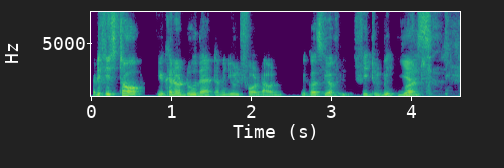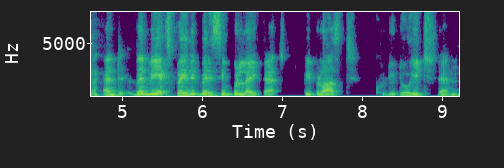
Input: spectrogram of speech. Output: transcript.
But if you stop, you cannot do that. I mean, you will fall down because your feet will be yes. and when we explained it very simple like that, people asked, "Could you do it?" Then, mm-hmm.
